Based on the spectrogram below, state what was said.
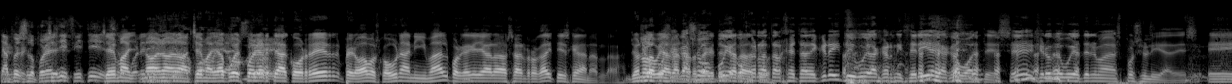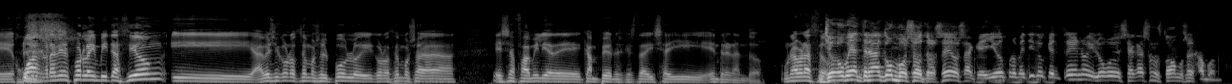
Ya, pero se lo pones difícil. Chema, no, no, difícil no, Chema, ya puedes hombre. ponerte a correr, pero vamos, con un animal, porque hay que llegar a San Rocada y tienes que ganarla. Yo no Yo, la voy a ganar. acaso, o sea, que voy a coger la tarjeta de crédito y voy a la carnicería y acabo antes. ¿eh? Creo que voy a tener más posibilidades. Eh, Juan, gracias por la invitación y a ver si conocemos el pueblo y conocemos a esa familia de campeones que estáis ahí entrenando. Un abrazo. Yo voy a entrenar con vosotros, ¿eh? O sea, que yo he prometido que entreno y luego, si acaso, nos tomamos el jamón.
